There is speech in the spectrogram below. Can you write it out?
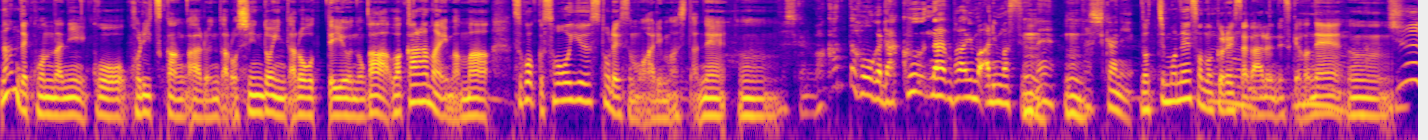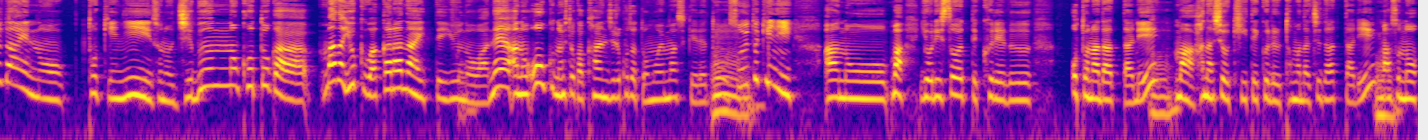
なんでこんなにこう孤立感があるんだろうしんどいんだろうっていうのがわからないまますごくそういうストレスもありましたね。うん。確かに。分かった方が楽な場合もありますよね、うんうん。確かに。どっちもねその苦しさがあるんですけどね。ううん。10代の時にその自分のことがまだよくわからないっていうのはねあの多くの人が感じることだと思いますけれど、うん。そういう時にあの、まあ、寄り添ってくれる大人だったり、うん。まあ、話を聞いてくれる友達だったり、うん。まあ、その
